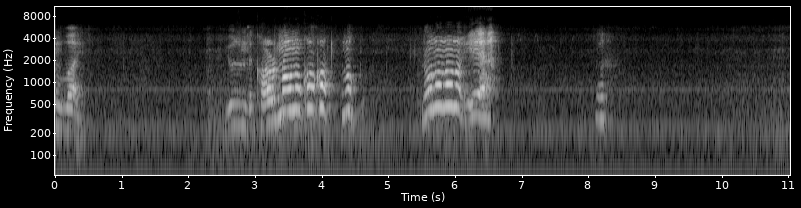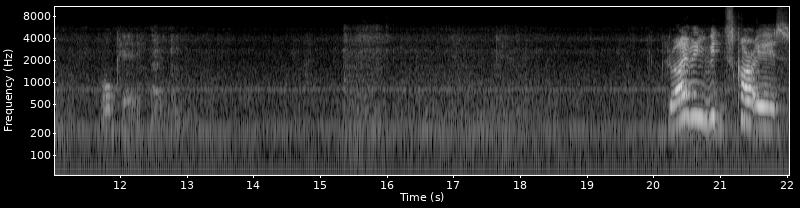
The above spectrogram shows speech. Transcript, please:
Same way. Using the car. No, no, car, car. No. No, no, no, no. Yeah. Uh. Okay. Driving with this car is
